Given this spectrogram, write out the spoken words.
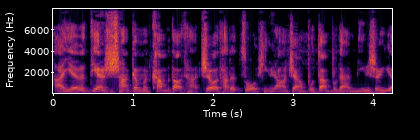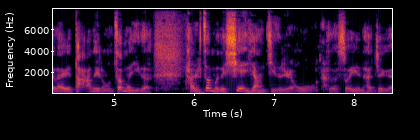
啊，也电视上根本看不到他，只有他的作品，然后这样不断不断名声越来越大那种这么一个，他是这么个现象级的人物，所以他这个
